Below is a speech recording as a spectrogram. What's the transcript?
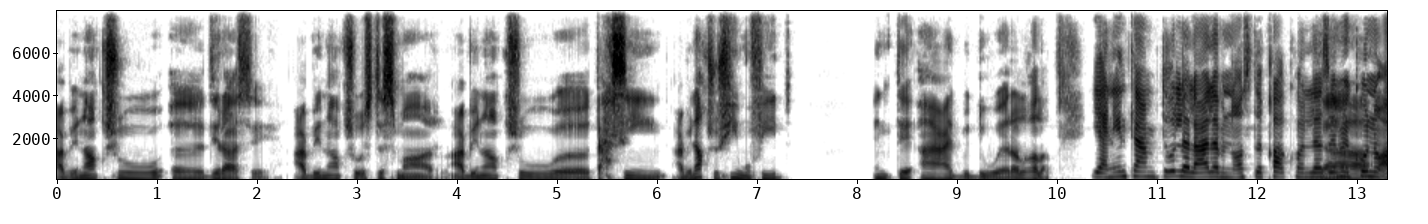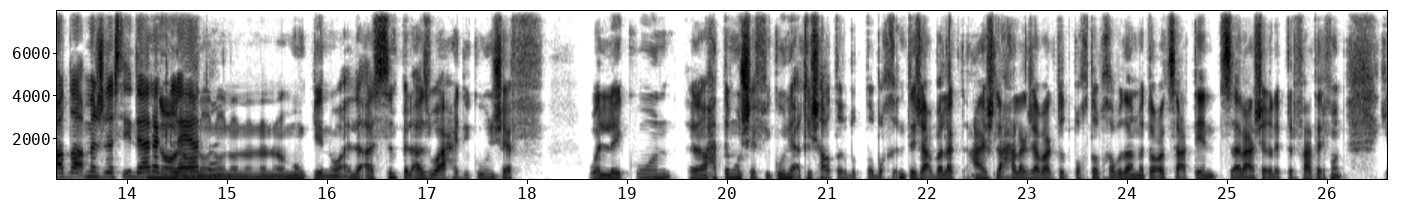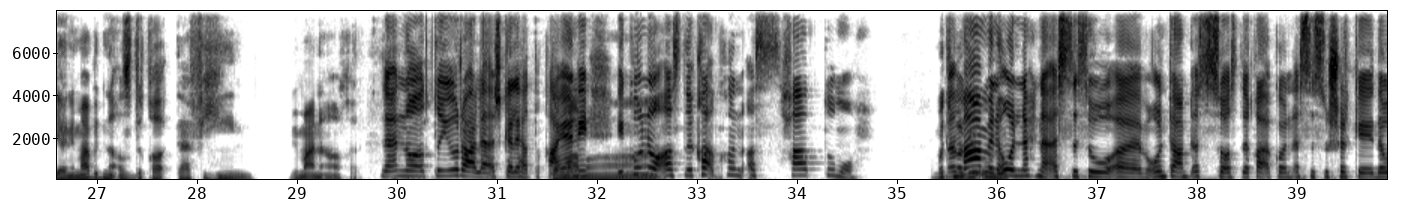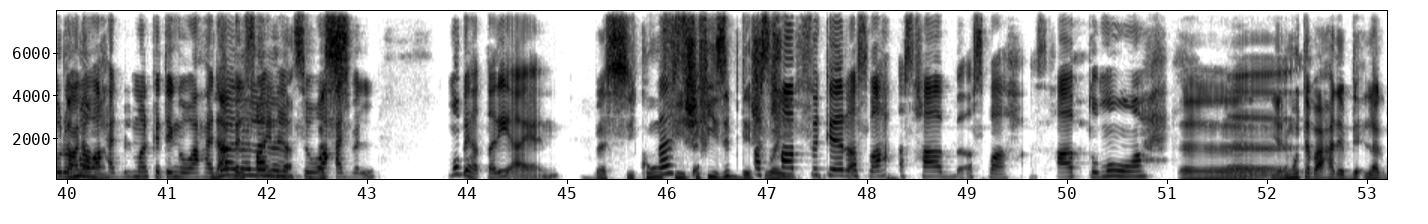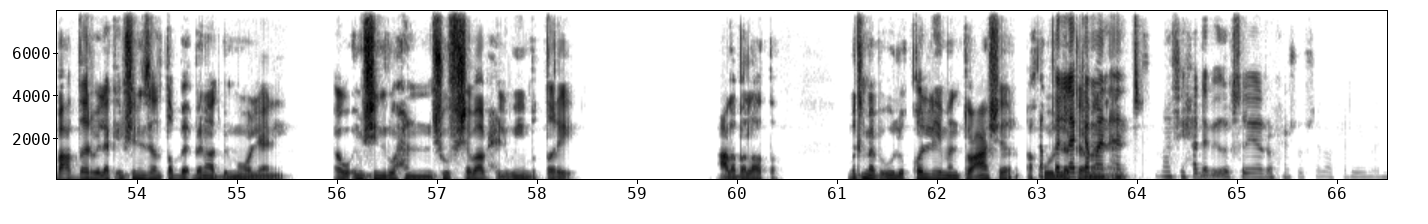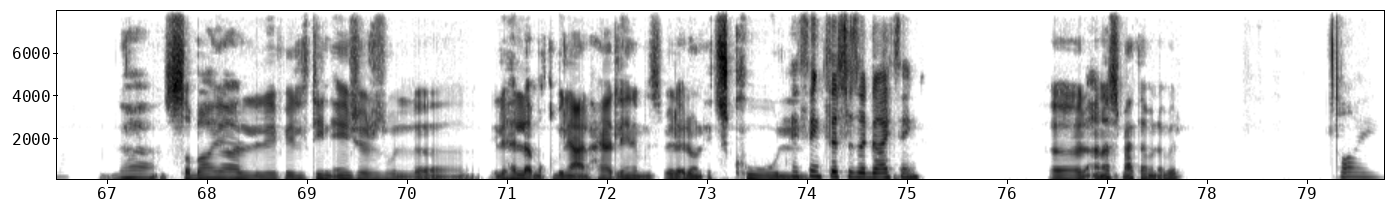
عم يناقشوا آه، دراسة عم يناقشوا استثمار عم يناقشوا آه، تحسين عم يناقشوا شيء مفيد انت قاعد بالدويرة الغلط. يعني انت عم تقول للعالم انه أصدقائكم لازم لا. يكونوا اعضاء مجلس إدارة no, كلياتهم؟ نو نو نو نو نو ممكن لا as simple as واحد يكون شيف ولا يكون آه، حتى مو شيف يكون يا أخي شاطر بالطبخ. انت جاي عبالك عايش لحالك جاي عبالك تطبخ طبخه بدل ما تقعد ساعتين تسأل عن شغلة بترفع تليفون. يعني ما بدنا أصدقاء تافهين بمعنى آخر. لأنه الطيور على أشكالها تقع. يعني يكونوا أصدقائكم أصحاب طموح. ما, ما عم نقول نحن أسسوا آه وأنتم عم تأسسوا أصدقائكم أسسوا شركة دوروا. على واحد بال marketing وواحد بال finance وواحد بال مو بهالطريقة يعني. بس يكون بس في شيء في زبدة شوي. أصحاب فكر اصبح أصحاب أصباح أصحاب طموح. آه, آه. يعني مو تبع حدا بدق لك بعد الظهر بيقول لك امشي ننزل نطبق بنات بالمول يعني. أو امشي نروح نشوف شباب حلوين بالطريق. على بلاطة. مثل ما بيقولوا قل لي من تعاشر أقول, أقول لك, لك من, من أنت. ما في حدا بيقول خلينا نروح نشوف شباب حلوين لا الصبايا اللي في ال teenagers واللي هلأ مقبلين على الحياة اللي هنا بالنسبة لهم it's cool I think this is a guy thing. أه لا أنا سمعتها من قبل. طيب.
